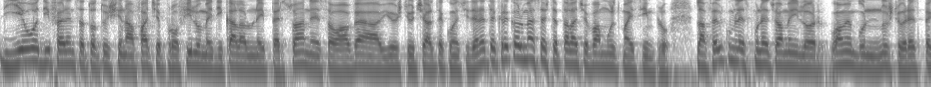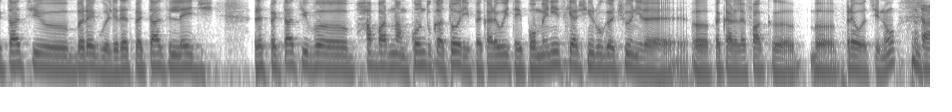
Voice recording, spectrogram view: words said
E o diferență totuși în a face profilul medical al unei persoane sau avea, eu știu ce alte considerente. Cred că lumea se aștepta la ceva mult mai simplu. La fel cum le spuneți oamenilor, oameni buni, nu știu, respectați uh, reguli, respectați legi, respectați-vă, habar n-am, conducătorii pe care, uite, îi pomeniți chiar și în rugăciunile uh, pe care le fac uh, preoții, nu? Da.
